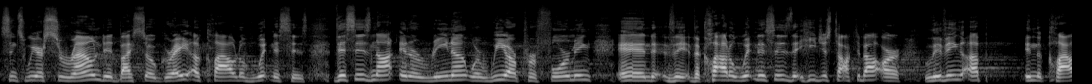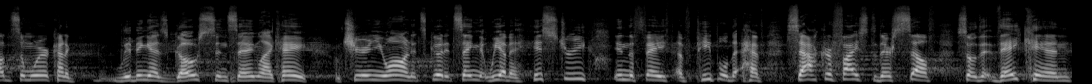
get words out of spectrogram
since we are surrounded by so great a cloud of witnesses, this is not an arena where we are performing and the, the cloud of witnesses that he just talked about are living up in the clouds somewhere, kind of living as ghosts and saying, like, hey, I'm cheering you on. It's good. It's saying that we have a history in the faith of people that have sacrificed their self so that they can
